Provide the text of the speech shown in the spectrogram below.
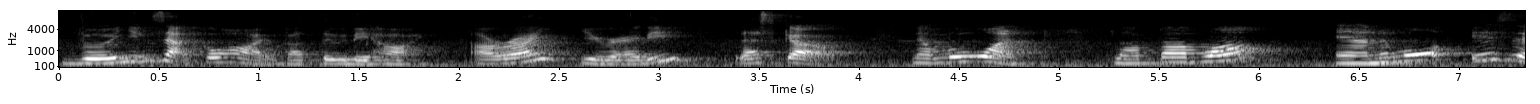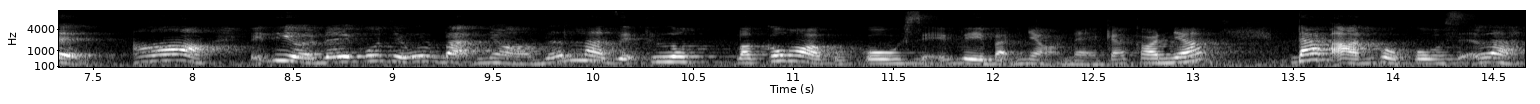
với những dạng câu hỏi và từ để hỏi Alright, you ready? Let's go Number one, blah blah blah Animal is it? À, vậy thì ở đây cô thấy một bạn nhỏ rất là dễ thương Và câu hỏi của cô sẽ về bạn nhỏ này các con nhé Đáp án của cô sẽ là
